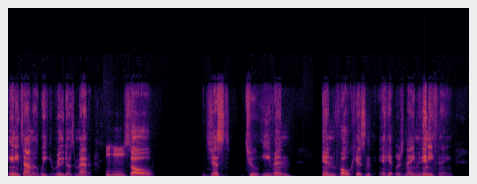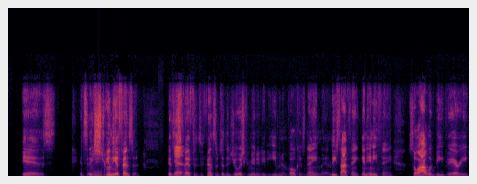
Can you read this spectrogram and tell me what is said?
any time of the week. It really doesn't matter. hmm So, just to even invoke his Hitler's name in anything is it's Mhm. extremely offensive. It's, Yeah. it's offensive to the Jewish community to even invoke his name. At least I think in anything. So I would be very,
